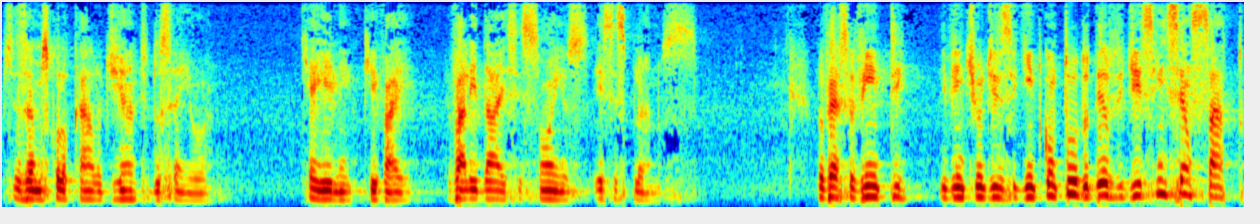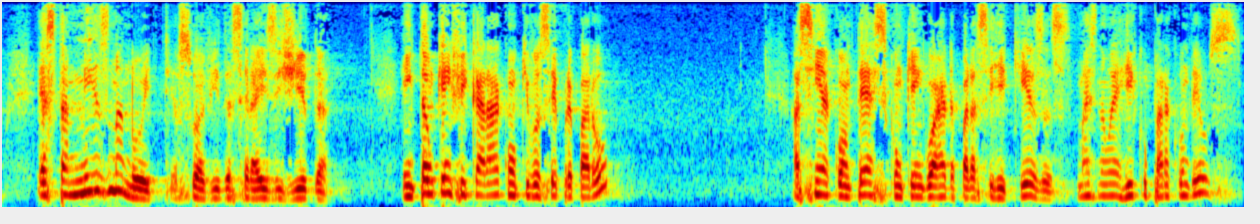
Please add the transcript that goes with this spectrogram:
precisamos colocá-lo diante do Senhor, que é Ele que vai validar esses sonhos, esses planos. No verso 20 e 21 diz o seguinte: Contudo, Deus lhe disse, insensato, esta mesma noite a sua vida será exigida. Então quem ficará com o que você preparou? Assim acontece com quem guarda para si riquezas, mas não é rico para com Deus.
